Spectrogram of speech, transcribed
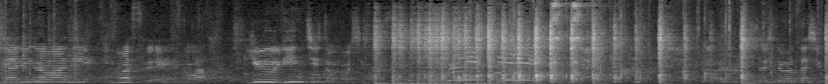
左側にいます、えー、のはユーリンチと申しますそして私ブ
